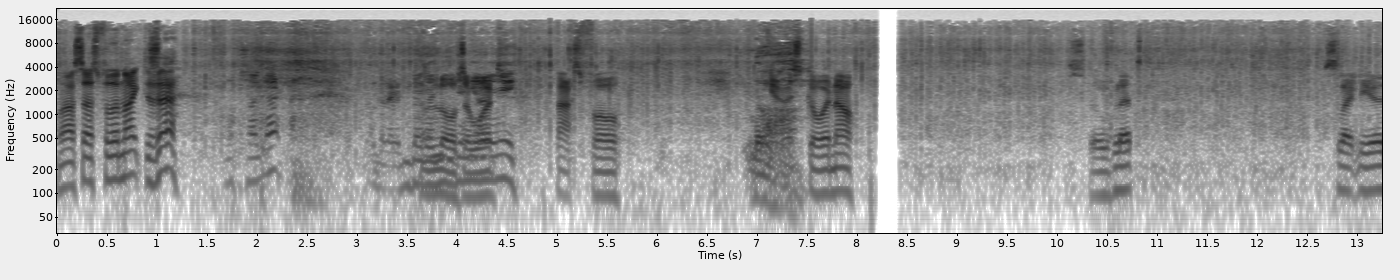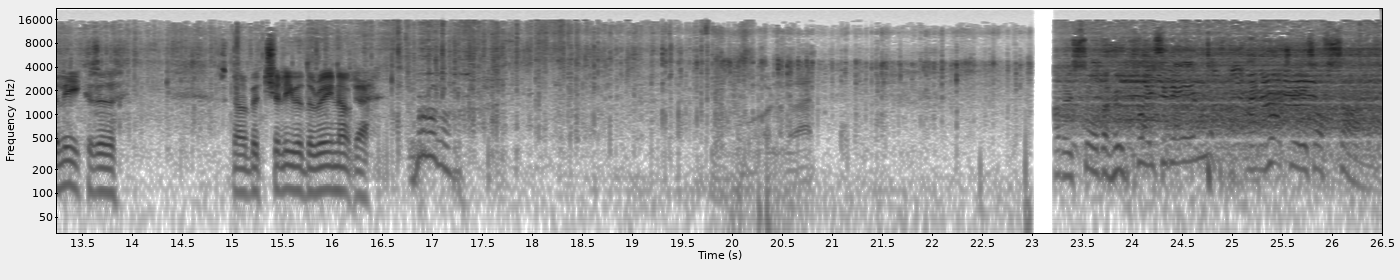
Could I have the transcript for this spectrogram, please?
Well, that's us for the night, is there? Looks like that. Loads of wood. That's full. Yeah, it's going now. Stove lit. Slightly early because uh, it's got a bit chilly with the rain out there. Oh, look at that. Silva who plays it in, and Rodri is offside.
